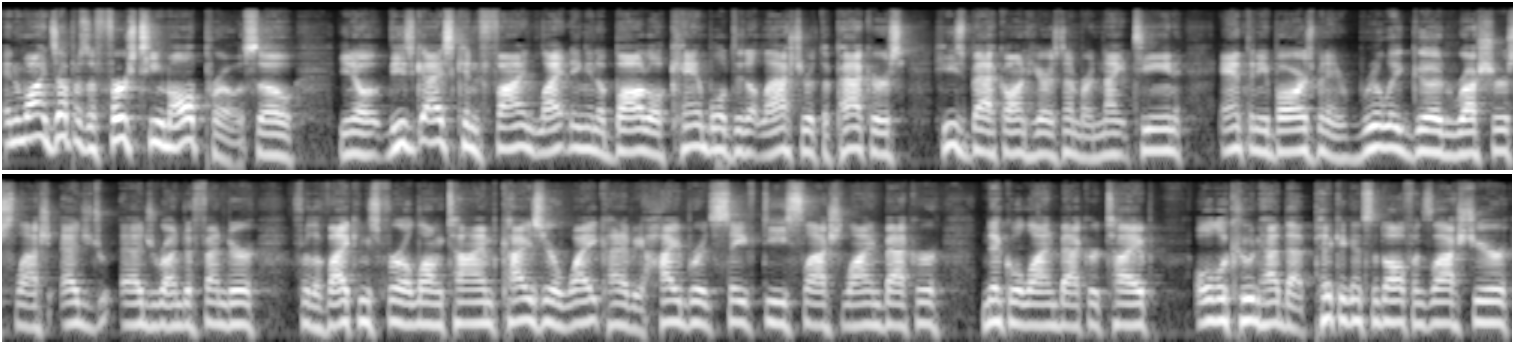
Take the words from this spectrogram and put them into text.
and winds up as a first team All Pro. So, you know, these guys can find lightning in a bottle. Campbell did it last year at the Packers. He's back on here as number 19. Anthony Barr has been a really good rusher slash edge, edge run defender for the Vikings for a long time. Kyzir White, kind of a hybrid safety slash linebacker, nickel linebacker type. Oluokun had that pick against the Dolphins last year.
